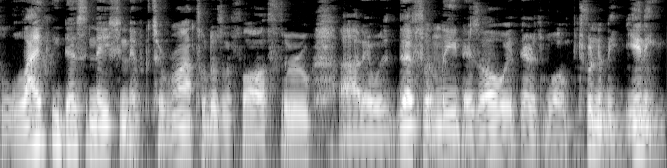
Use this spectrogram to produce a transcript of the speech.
likely destination if Toronto doesn't fall through. Uh, there was definitely there's always there's well from the beginning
